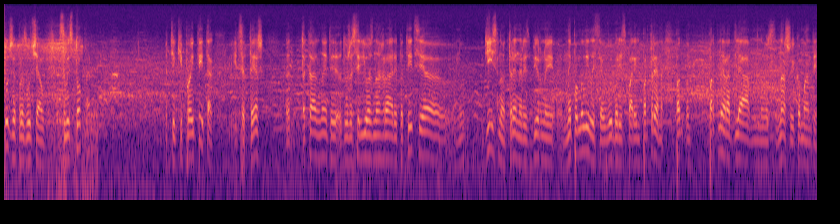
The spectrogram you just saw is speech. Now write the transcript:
Тут же прозвучав свисток. Тільки пройти так, і це теж е, така, знаєте, дуже серйозна гра, репетиція. Ну, дійсно, тренери збірної не помилилися у виборі спарінг партнера, для ну, нашої команди.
